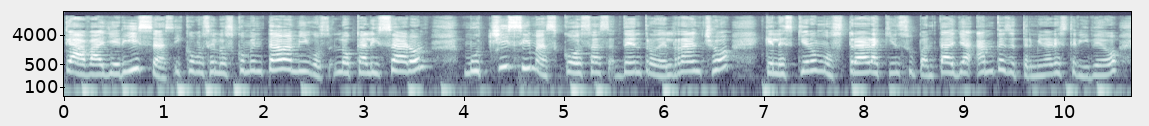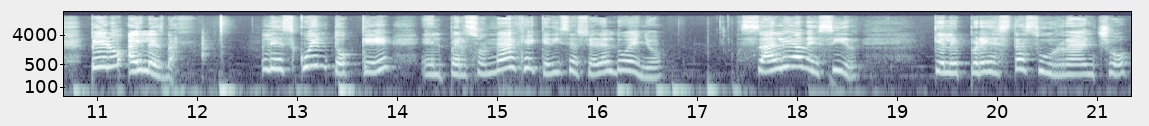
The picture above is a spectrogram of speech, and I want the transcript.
caballerizas y como se los comentaba amigos, localizaron muchísimas cosas dentro del rancho que les quiero mostrar aquí en su pantalla antes de terminar este video, pero ahí les va. Les cuento que el personaje que dice ser el dueño sale a decir que le presta su rancho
